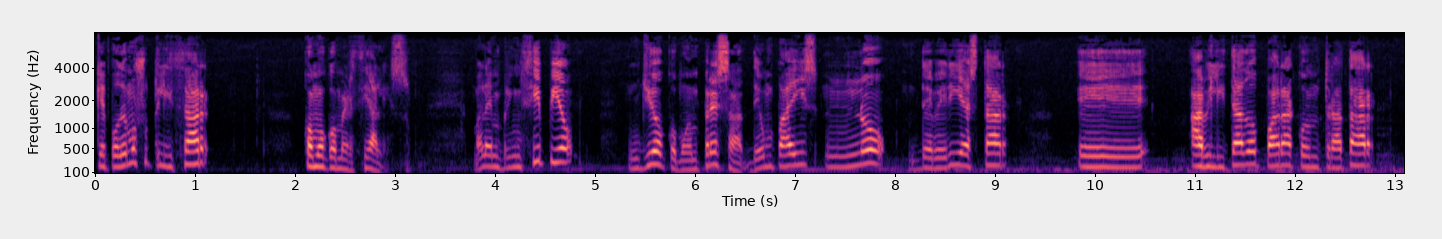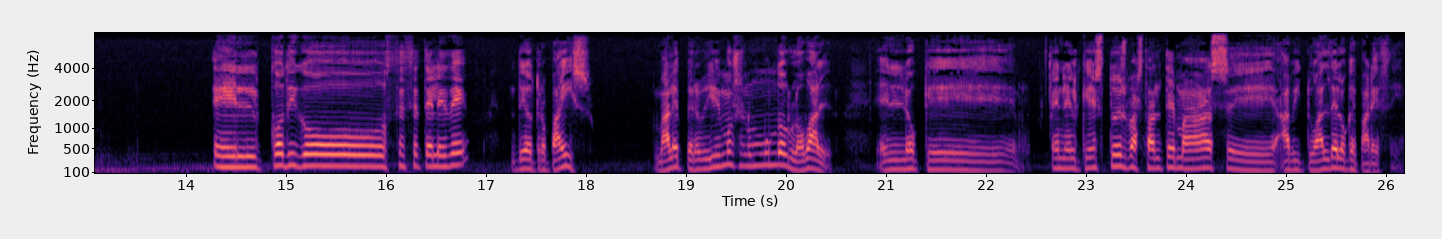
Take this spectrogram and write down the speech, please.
que podemos utilizar como comerciales. ¿Vale? En principio, yo como empresa de un país no debería estar eh, habilitado para contratar el código CCTLD de otro país, ¿vale? Pero vivimos en un mundo global, en lo que en el que esto es bastante más eh, habitual de lo que parece.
